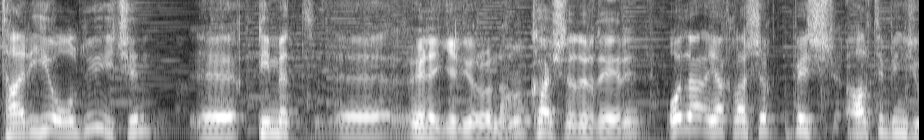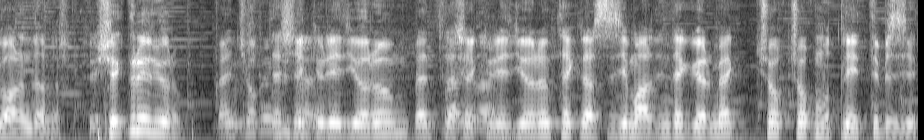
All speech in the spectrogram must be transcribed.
tarihi olduğu için e, kıymet e, öyle geliyor ona. Bunun kaçtadır değeri? O da yaklaşık 5-6 bin civarındadır. Teşekkür ediyorum. Ben Görüşmek çok teşekkür üzere. ediyorum. Ben teşekkür Saygılar. ediyorum. Tekrar sizi Mardin'de görmek çok çok mutlu etti bizi.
